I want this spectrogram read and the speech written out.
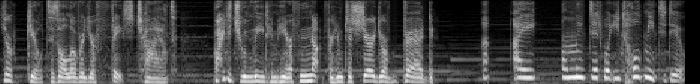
Your guilt is all over your face, child. Why did you lead him here if not for him to share your bed? I, I only did what you told me to do.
